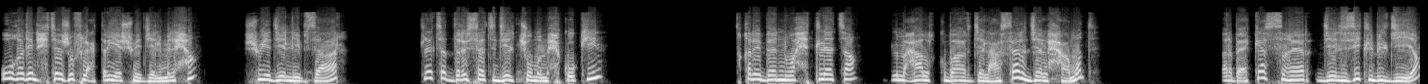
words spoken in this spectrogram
وغادي نحتاجو في العطرية شوية ديال الملحة شوية ديال الإبزار ثلاثة دريسات ديال الثومه محكوكين. تقريبا واحد ثلاثة المعالق كبار ديال العصير ديال الحامض. ربع كاس صغير ديال زيت البلدية.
